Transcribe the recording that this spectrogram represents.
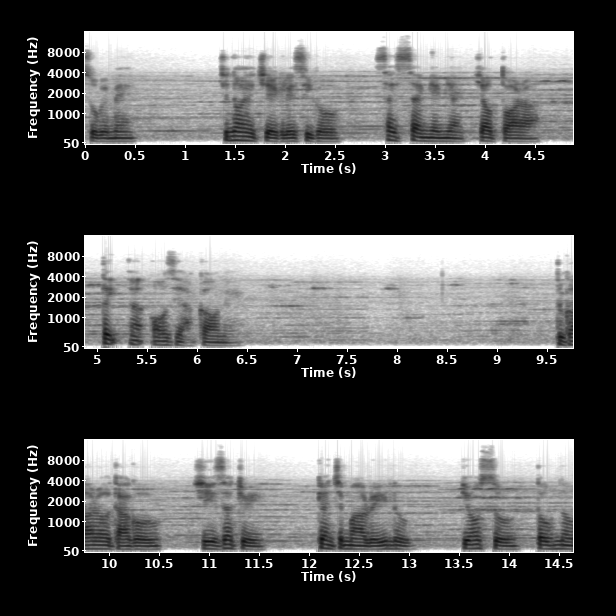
ဆိုပေမဲ့ကျွန်တော်ရဲ့ခြေကလေးစီကို ဆိုက်ဆိုက်မြက်မြက်ရောက်သွားတာတိတ်အံ့ဩစရာကောင်းတယ်သူကတော့ဒါကိုရေစက်တွေကံကြမ္မာတွေလို့ပြောဆိုသုံးနှုံ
